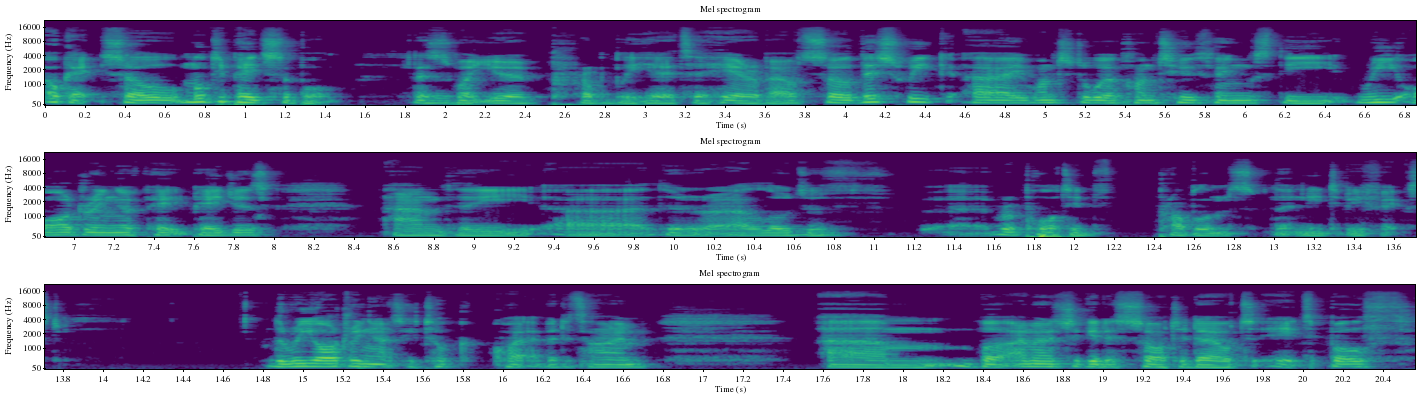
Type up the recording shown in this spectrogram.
okay, so multi-page support. This is what you're probably here to hear about. So this week I wanted to work on two things: the reordering of pages, and the uh, there are loads of uh, reported problems that need to be fixed. The reordering actually took quite a bit of time, um, but I managed to get it sorted out. It both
